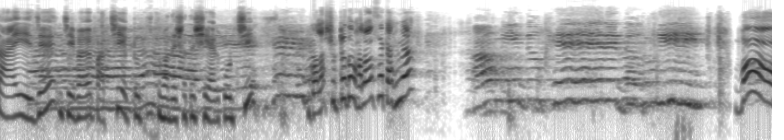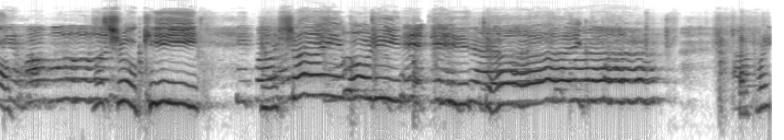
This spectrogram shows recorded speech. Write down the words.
তাই এই যে যেভাবে পাচ্ছি একটু তোমাদের সাথে শেয়ার করছি। গলার সুরটা তো ভালো আছে কাকিমা আমি দুঃখের দুঃখী বাহ! সুখী আশায় মরি তারপরে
